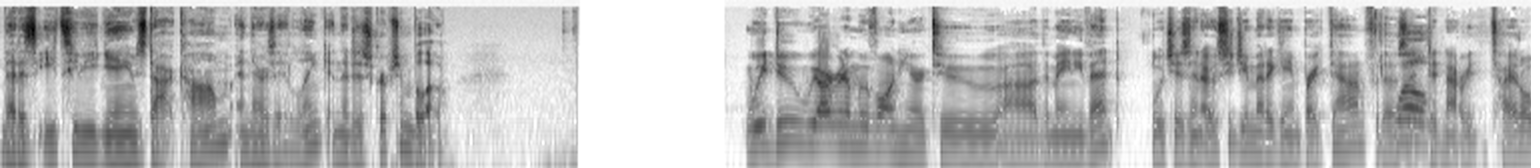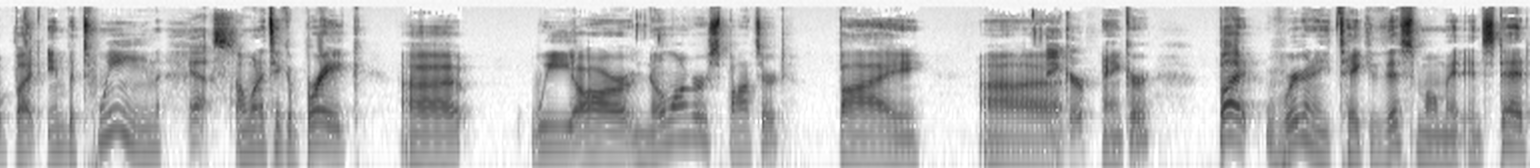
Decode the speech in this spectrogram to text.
That is etbgames.com, and there's a link in the description below. We do. We are going to move on here to uh, the main event, which is an OCG metagame breakdown for those Well- that did not read the title. But in between, Yes. I want to take a break. Uh, we are no longer sponsored by uh, Anchor. Anchor, but we're going to take this moment instead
